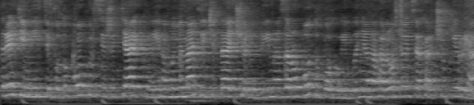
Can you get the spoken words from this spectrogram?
третє місце в фотоконкурсі Життя і книга номінації Читаюча людина за роботу поглиблення нагороджується Харчук Ірина.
